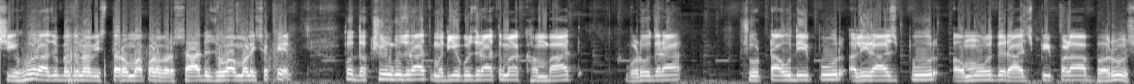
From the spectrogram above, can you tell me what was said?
શિહોર આજુબાજુના વિસ્તારોમાં પણ વરસાદ જોવા મળી શકે. તો દક્ષિણ ગુજરાત, મધ્ય ગુજરાતમાં ખંભાત, વડોદરા, છોટાઉદેપુર, અલીરાજપુર, અમોદ, રાજપીપળા, ભરૂચ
